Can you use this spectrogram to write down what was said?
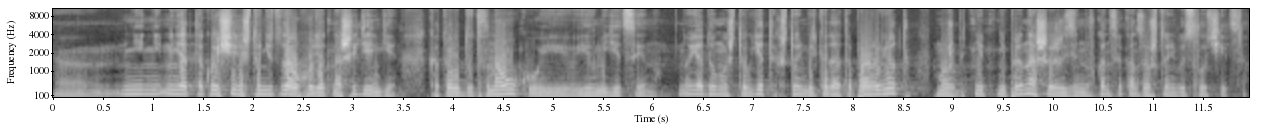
Э, не, не, у меня такое ощущение, что не туда уходят наши деньги, которые идут в науку и, и в медицину. Но я думаю, что где-то что-нибудь когда-то прорвет, может быть, не, не при нашей жизни, но в конце концов что-нибудь случится.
